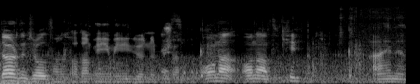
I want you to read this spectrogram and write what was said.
Dördüncü olduk. Adam aim'ini döndürmüş ha. Ona 16 kill. Aynen.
